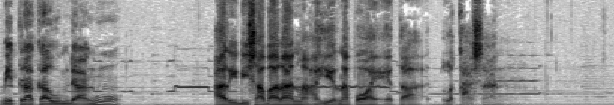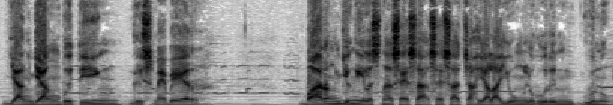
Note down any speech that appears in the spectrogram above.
Mitra kaum dangu Ari disabaran mah akhirnya poe eta lekasan. jangjang puting geus meber. Bareng jengi lesna sesa-sesa cahya layung Luhurin gunung.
